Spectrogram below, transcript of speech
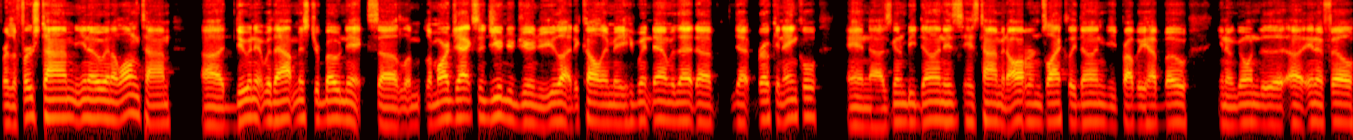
for the first time, you know, in a long time, uh, doing it without Mr. Bo Nix, uh, Lamar Jackson Jr. Jr. You like to call him. He went down with that uh, that broken ankle and uh, is going to be done. His his time at Auburn's likely done. You probably have Bo, you know, going to the uh, NFL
